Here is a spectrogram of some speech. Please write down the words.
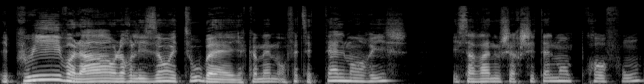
Et puis voilà, en leur lisant et tout, ben il y a quand même, en fait, c'est tellement riche et ça va nous chercher tellement profond.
